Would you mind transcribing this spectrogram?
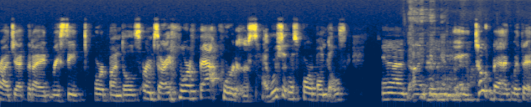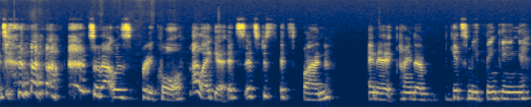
project that I had received four bundles, or I'm sorry, four fat quarters. I wish it was four bundles. And I made a tote bag with it. so that was pretty cool. I like it. It's it's just it's fun and it kind of gets me thinking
